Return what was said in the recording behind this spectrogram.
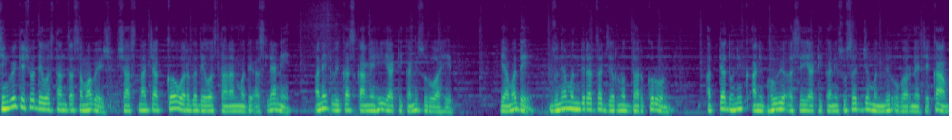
शिंगवेकेश्वर देवस्थानचा समावेश शासनाच्या क वर्ग देवस्थानांमध्ये असल्याने अनेक विकास कामेही या ठिकाणी सुरू आहेत. यामध्ये जुन्या मंदिराचा जीर्णोद्धार करून अत्याधुनिक आणि भव्य असे या ठिकाणी सुसज्ज मंदिर उभारण्याचे काम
